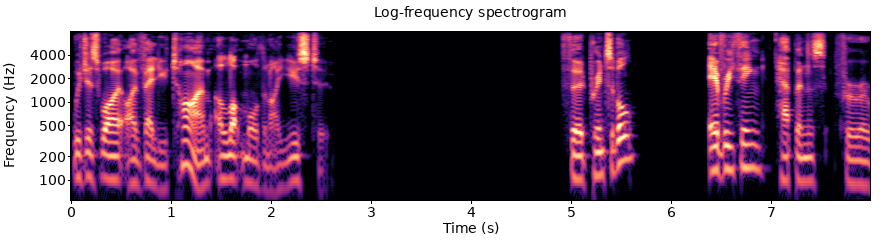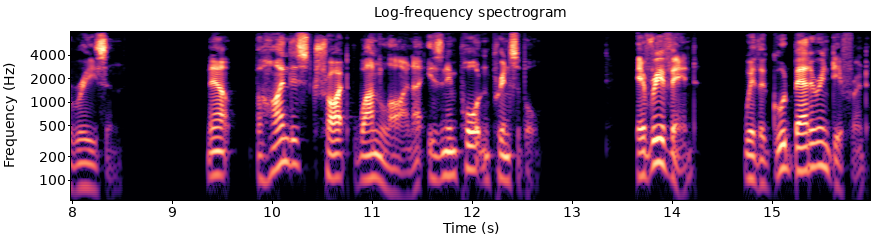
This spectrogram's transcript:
which is why I value time a lot more than I used to. Third principle everything happens for a reason. Now, behind this trite one liner is an important principle. Every event, whether good, bad, or indifferent,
